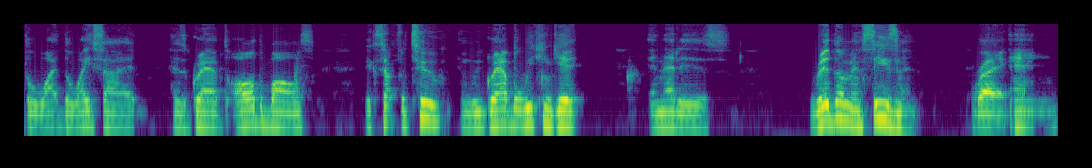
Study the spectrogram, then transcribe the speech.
the white the white side has grabbed all the balls except for two, and we grab what we can get, and that is rhythm and seasoning. right. And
